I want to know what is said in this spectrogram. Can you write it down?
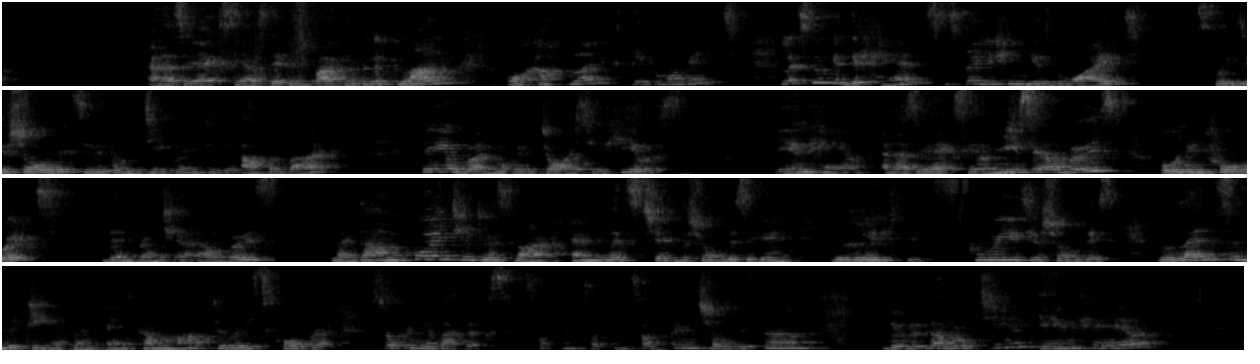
And as you exhale, stepping back into the plank or half plank, take a moment. Let's look at the hands. Spread your fingers wide. Squeeze your shoulders a little deeper into the upper back. Tailbone moving towards your heels. Inhale. And as you exhale, knees, elbows, all in forward. Then bend your elbows. Lie down, point your toes back, and let's check the shoulders again. Lift it, squeeze your shoulders, lengthen the tailbone, and come up to raised cobra. Soften your buttocks. Soften, soften, soften. Shoulders down. Do the double chin. Inhale.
